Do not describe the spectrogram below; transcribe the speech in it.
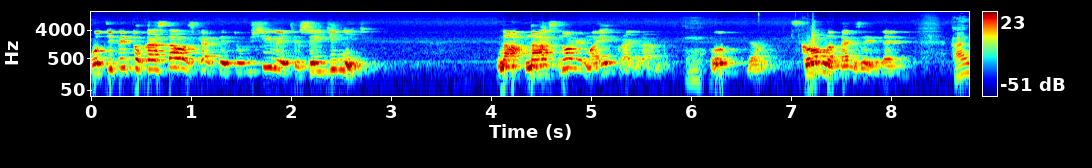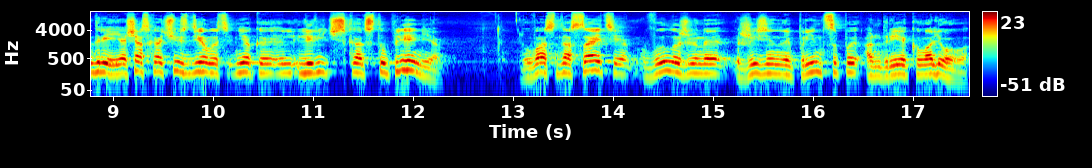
Вот теперь только осталось как-то это усилие эти соединить на, на основе моей программы. Вот скромно так заявляю. Андрей, я сейчас хочу сделать некое лирическое отступление. У вас на сайте выложены жизненные принципы Андрея Ковалева.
